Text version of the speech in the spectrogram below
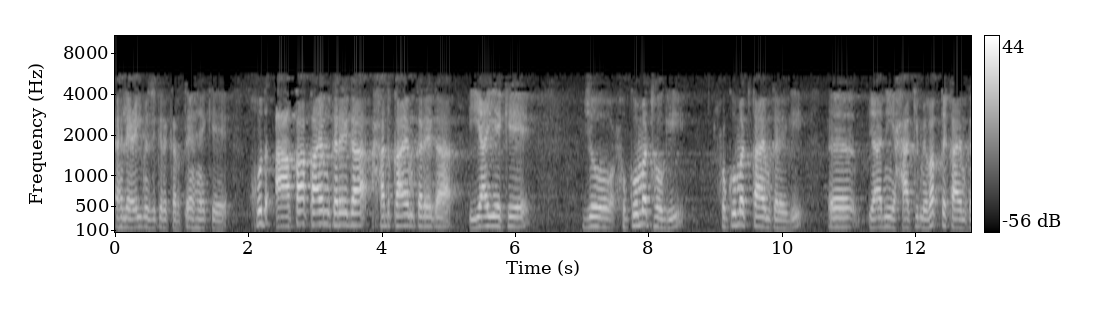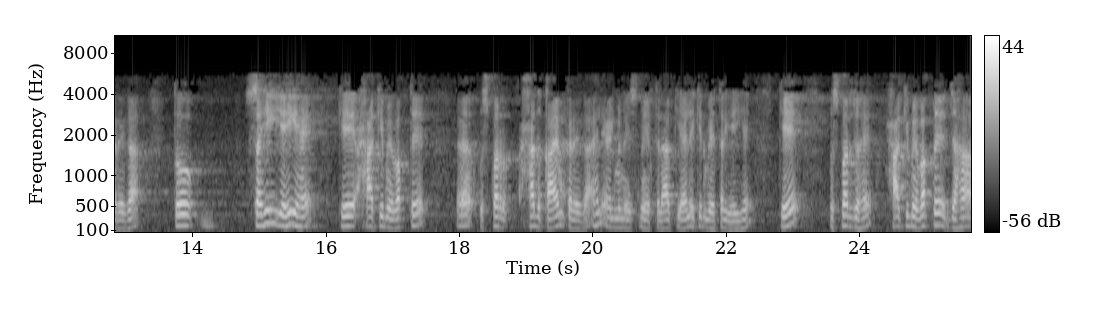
اہل علم ذکر کرتے ہیں کہ خود آقا قائم کرے گا، حد قائم کرے گا، یا یہ کہ جو حکومت ہوگی، حکومت قائم کرے گی یعنی حاکم وقت قائم کرے گا، تو صحیح یہی ہے کہ حاکم وقت اس پر حد قائم کرے گا۔ اہل علم نے اس میں اختلاف کیا ہے، لیکن بہتر یہی ہے کہ اس پر جو ہے حاکم وقت، جہاں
